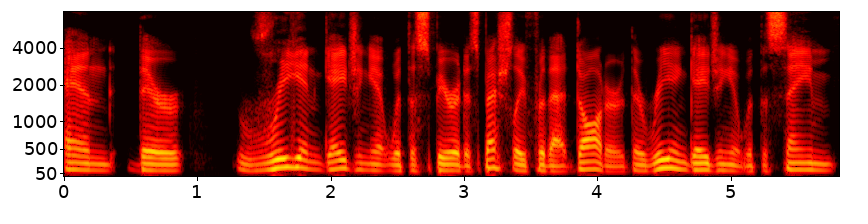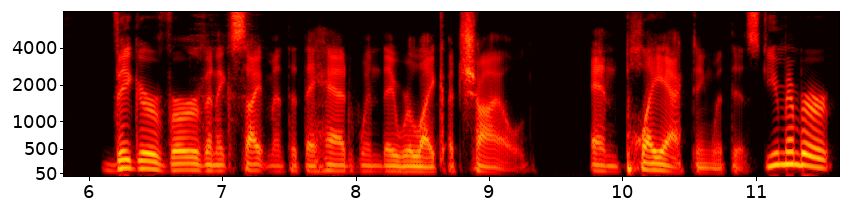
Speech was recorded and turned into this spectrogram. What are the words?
and they're re-engaging it with the spirit especially for that daughter. They're re-engaging it with the same vigor verve and excitement that they had when they were like a child and play acting with this. Do you remember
